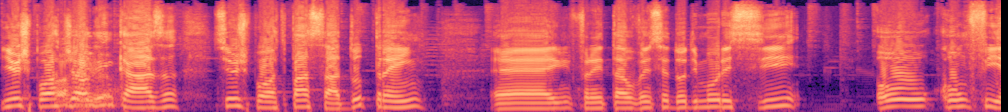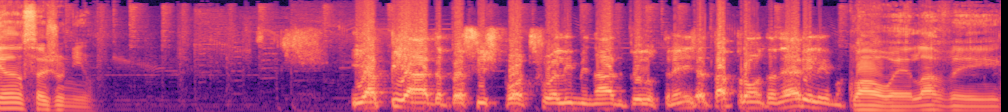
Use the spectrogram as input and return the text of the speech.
E o esporte Horrível. joga em casa. Se o esporte passar do trem, é, enfrenta o vencedor de Murici ou Confiança, Juninho. E a piada para se o esporte for eliminado pelo trem já tá pronta, né, Ari Lima? Qual é? Lá vem.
